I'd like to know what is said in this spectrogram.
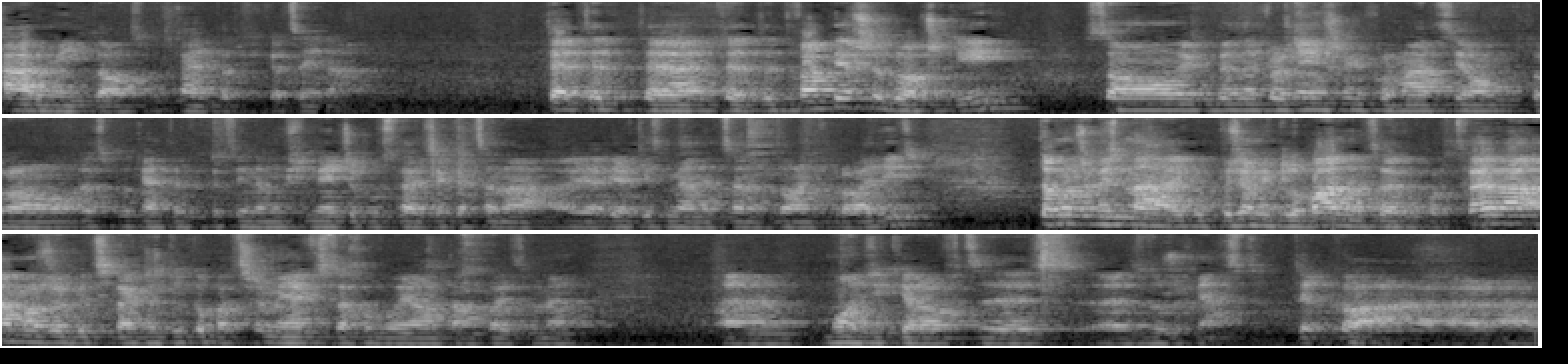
karmi to spotkanie taryfikacyjne te, te, te, te, te dwa pierwsze bloczki są jakby najważniejszą informacją, którą spotkanie taryfikacyjne musi mieć, żeby ustalić, jaka cena, jakie zmiany ceny chcą wprowadzić. To może być na jakby poziomie globalnym całego portfela, a może być tak, że tylko patrzymy, jak się zachowują tam powiedzmy młodzi kierowcy z, z dużych miast. Tylko, a, a, a,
